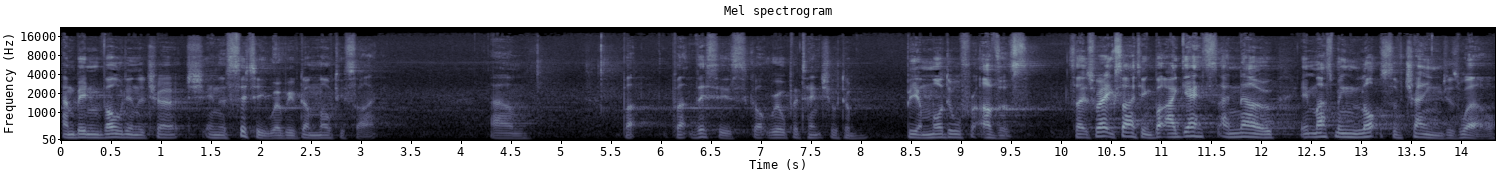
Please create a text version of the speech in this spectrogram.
and been involved in the church in the city where we've done multi site. Um, but, but this has got real potential to be a model for others. So it's very exciting. But I guess and know it must mean lots of change as well.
